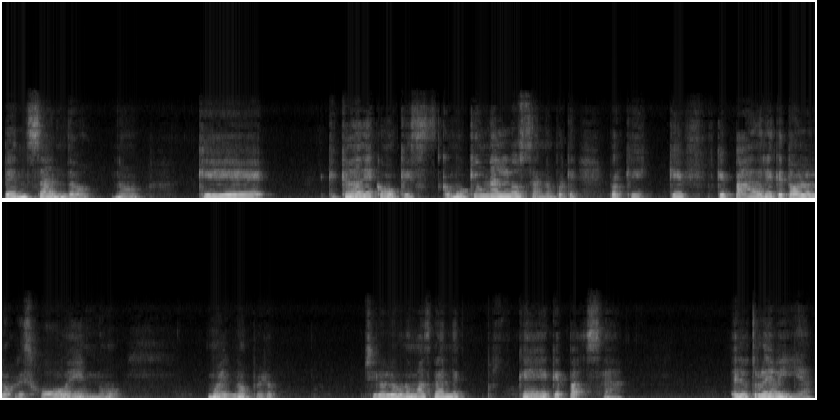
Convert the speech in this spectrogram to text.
pensando no que que cada día como que es como que una losa, ¿no? Porque, porque qué, qué padre que todo lo logres joven, ¿no? Bueno, pero si lo logro más grande, pues, ¿qué? ¿Qué pasa? El otro día veía,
